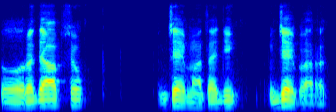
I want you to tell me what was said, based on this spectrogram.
તો રજા આપશો. જય માતાજી. જય ભારત.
